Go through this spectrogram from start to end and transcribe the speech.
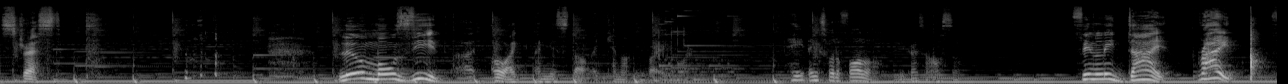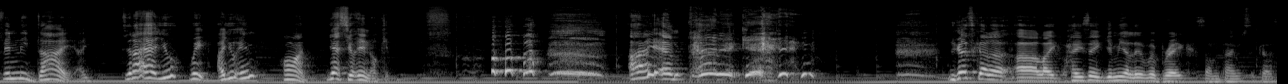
Stressed. Lil Mozid. Uh, oh, I, I missed out. I cannot invite anymore. Hey, thanks for the follow. You guys are awesome. Finley died. Right. Finley died. I did I add you? Wait, are you in? Hold on. Yes, you're in. Okay. I am panicking. you guys gotta uh like how you say give me a little bit break sometimes because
